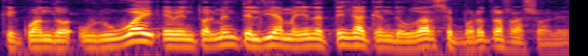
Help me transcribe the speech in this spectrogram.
Que cuando Uruguay eventualmente el día de mañana tenga que endeudarse por otras razones,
